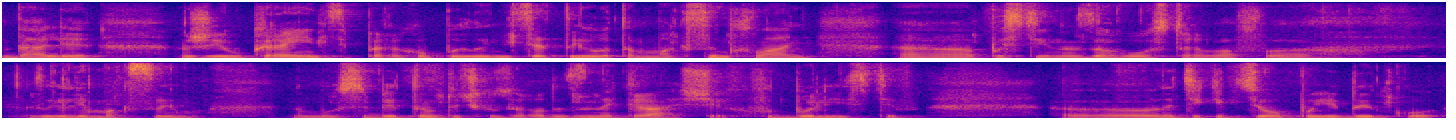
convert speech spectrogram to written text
далі вже і українці перехопили ініціативу. Там Максим Хлань е, постійно загострював. Е, взагалі Максим, на мою суб'єктивну точку зору, один з найкращих футболістів е, не тільки цього поєдинку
